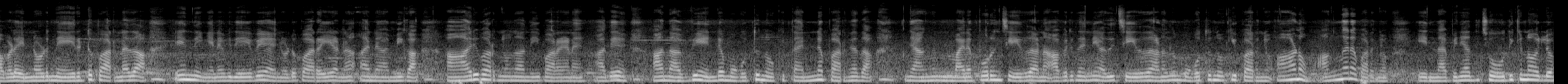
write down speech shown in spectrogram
അവൾ എന്നോട് നേരിട്ട് പറഞ്ഞതാ. എന്നിങ്ങനെ ദേവയാനോട് പറയാണ് അനാമിക ആര് പറഞ്ഞു എന്നാ നീ പറയണേ? അതെ ആ നവ്യ എന്റെ മുഖത്ത് നോക്കി തന്നെ പറഞ്ഞതാ. ഞാൻ മനഃപൂർവം ചെയ്തതാണ്. അവർ തന്നെ അത് ചെയ്തതാണെന്ന് മുഖത്ത് നോക്കി പറഞ്ഞു. ആണോ? അങ്ങനെ പറഞ്ഞു. എന്നാൽ പിന്നെ അത് ചോദിക്കണമല്ലോ.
